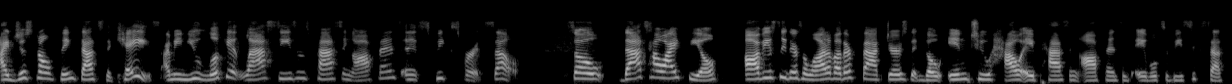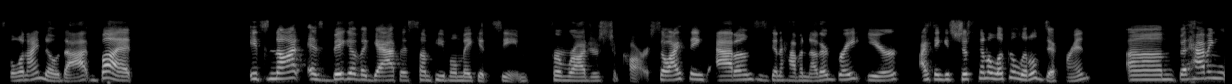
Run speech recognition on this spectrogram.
I just don't think that's the case. I mean, you look at last season's passing offense and it speaks for itself. So that's how I feel. Obviously, there's a lot of other factors that go into how a passing offense is able to be successful. And I know that, but it's not as big of a gap as some people make it seem from Rodgers to Carr. So I think Adams is going to have another great year. I think it's just going to look a little different. Um, but having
